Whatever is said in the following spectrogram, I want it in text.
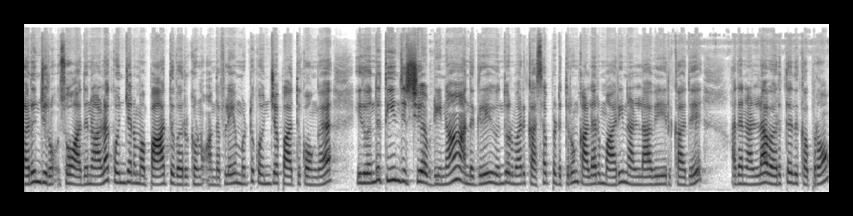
கரிஞ்சிரும். ஸோ அதனால கொஞ்சம் நம்ம பார்த்து வறுக்கணும். அந்த ஃப்ளேம் மட்டும் கொஞ்சம் பார்த்துக்கோங்க. இது வந்து தீஞ்சிருச்சு அப்படின்னா அந்த கிரேவி வந்து ஒரு மாதிரி கசப்படுத்துரும். கலர் மாதிரி நல்லாவே இருக்காது. அதை நல்லா வறுத்ததுக்கப்புறம்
